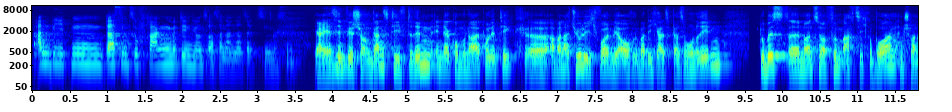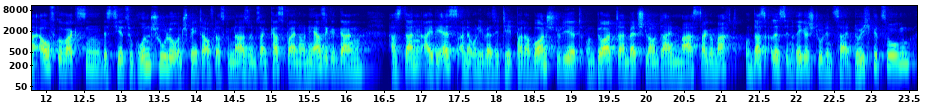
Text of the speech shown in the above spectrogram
anbieten? Das sind so Fragen, mit denen wir uns auseinandersetzen müssen. Ja, jetzt sind wir schon ganz tief drin in der Kommunalpolitik, äh, aber natürlich wollen wir auch über dich als Person reden. Du bist 1985 äh, geboren, in Schwanei aufgewachsen, bist hier zur Grundschule und später auf das Gymnasium St. Caspar in Neuenherse gegangen, hast dann IBS an der Universität Paderborn studiert und dort deinen Bachelor und deinen Master gemacht und das alles in Regelstudienzeit durchgezogen,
